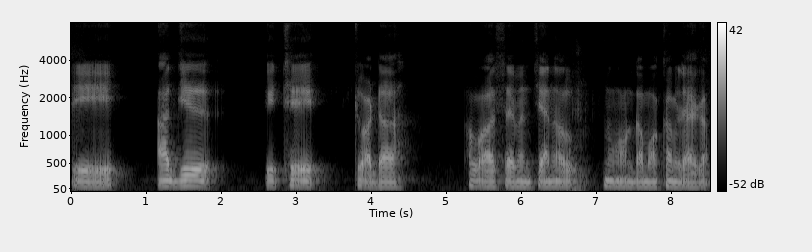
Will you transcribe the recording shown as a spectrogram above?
ਤੇ ਅੱਜ ਇੱਥੇ ਤੁਹਾਡਾ ਆਵਾਜ਼ 7 ਚੈਨਲ ਨੂੰ ਆਉਣ ਦਾ ਮੌਕਾ ਮਿਲਿਆ ਹੈਗਾ।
